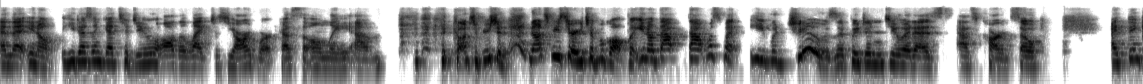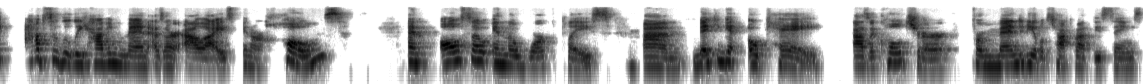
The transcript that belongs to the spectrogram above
And that you know he doesn't get to do all the like just yard work as the only um contribution not to be stereotypical but you know that that was what he would choose if we didn't do it as as cards. So i think absolutely having men as our allies in our homes and also in the workplace um making it okay as a culture for men to be able to talk about these things.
